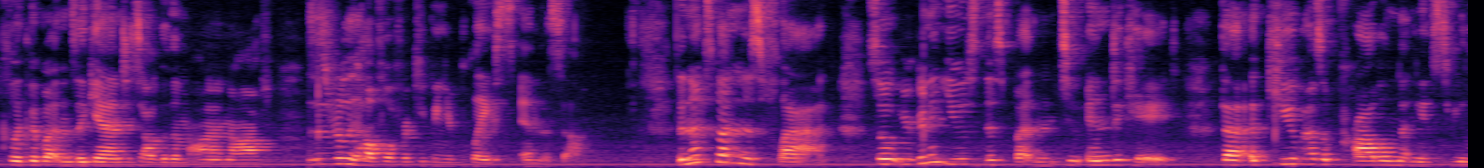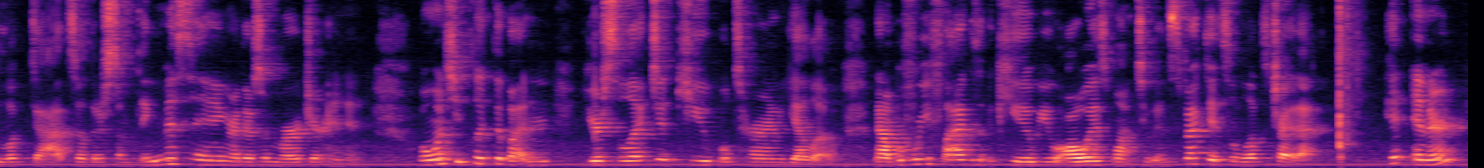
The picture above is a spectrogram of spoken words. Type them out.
click the buttons again to toggle them on and off. This is really helpful for keeping your place in the cell. The next button is flag. So you're going to use this button to indicate that a cube has a problem that needs to be looked at. So there's something missing or there's a merger in it. But once you click the button, your selected cube will turn yellow. Now before you flag a cube, you always want to inspect it. So let's try that. Hit enter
